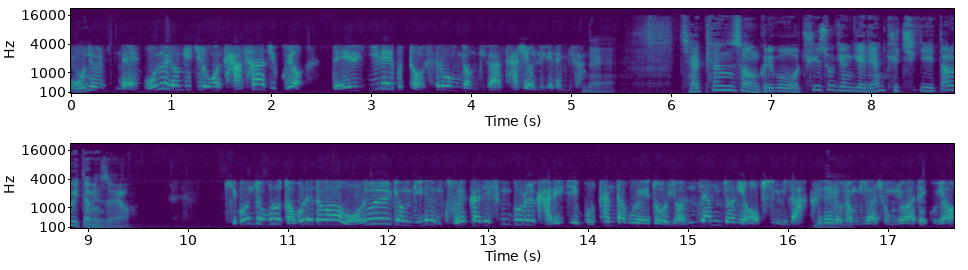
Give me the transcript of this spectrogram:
오늘 네, 오늘 경기 기록은 다 사라지고요. 내일 1회부터 새로운 경기가 다시 열리게 됩니다. 네. 재편성 그리고 취소 경기에 대한 규칙이 따로 있다면서요. 기본적으로 더블헤더와 월요일 경기는 9회까지 승부를 가리지 못한다고 해도 연장전이 없습니다. 그대로 네. 경기가 종료가 되고요.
